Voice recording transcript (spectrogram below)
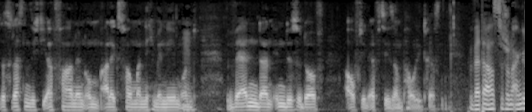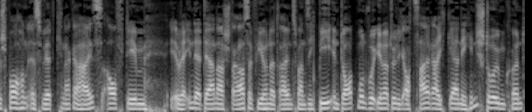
das lassen sich die Erfahrenen um Alex Fangmann nicht mehr nehmen mhm. und werden dann in Düsseldorf auf den FC St. Pauli treffen. Wetter hast du schon angesprochen. Es wird knackerheiß auf dem oder in der Derner Straße 423b in Dortmund, wo ihr natürlich auch zahlreich gerne hinströmen könnt,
